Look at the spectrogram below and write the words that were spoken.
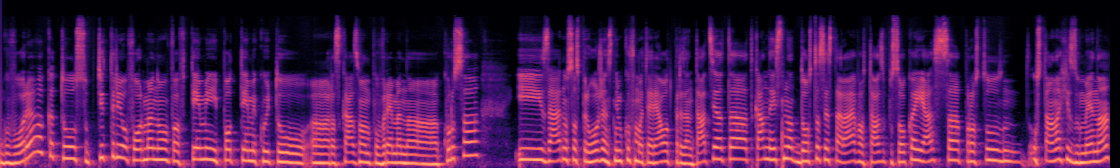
говоря, като субтитри оформено в теми и подтеми, които а, разказвам по време на курса и заедно с приложен снимков материал от презентацията. Така наистина доста се старая в тази посока и аз просто останах изумена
